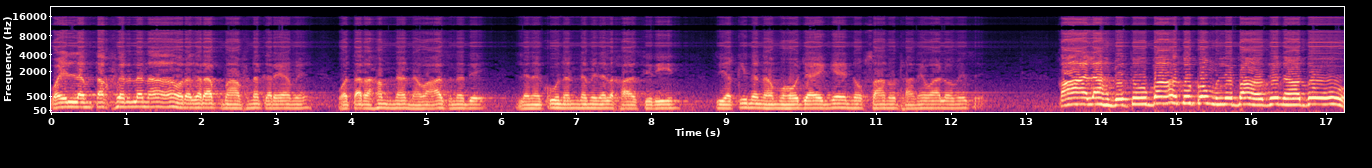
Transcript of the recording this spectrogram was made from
وَإِلَّمْ تَغْفِرْ لَنَا، اور اگر آپ معاف نہ کرے ہمیں وَتَرْحَمْنَا نواز نہ دے لَنَكُونَنَّ مِنَ الْخَاسِرِينَ تو یقیناً ہم ہو جائیں گے نقصان اٹھانے والوں میں سے۔ قَالَ اهْبِتُوا بَعْضُكُمْ لِبَعْضٍ عَدُوٌّ۔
